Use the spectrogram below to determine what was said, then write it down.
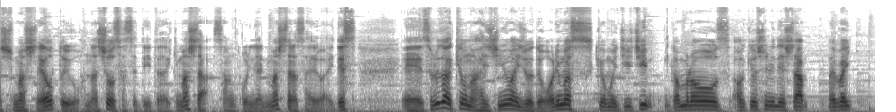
しましたよというお話をさせていただきました。参考になりましたら幸いです、え、それでは今日の配信は以上で終わります。今日も一日頑張ろう。青木よしでした。バイバイ。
